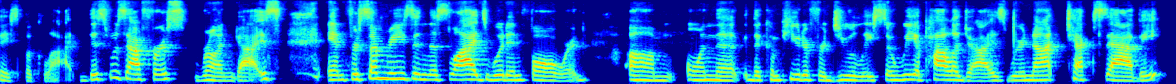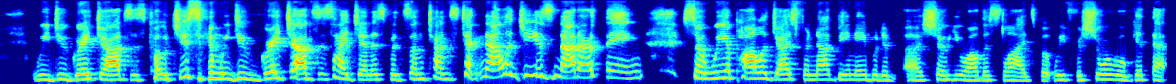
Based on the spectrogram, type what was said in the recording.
Facebook Live. This was our first run, guys. And for some reason, the slides wouldn't forward um, on the, the computer for Julie. So we apologize. We're not tech savvy. We do great jobs as coaches and we do great jobs as hygienists, but sometimes technology is not our thing. So we apologize for not being able to uh, show you all the slides, but we for sure will get that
